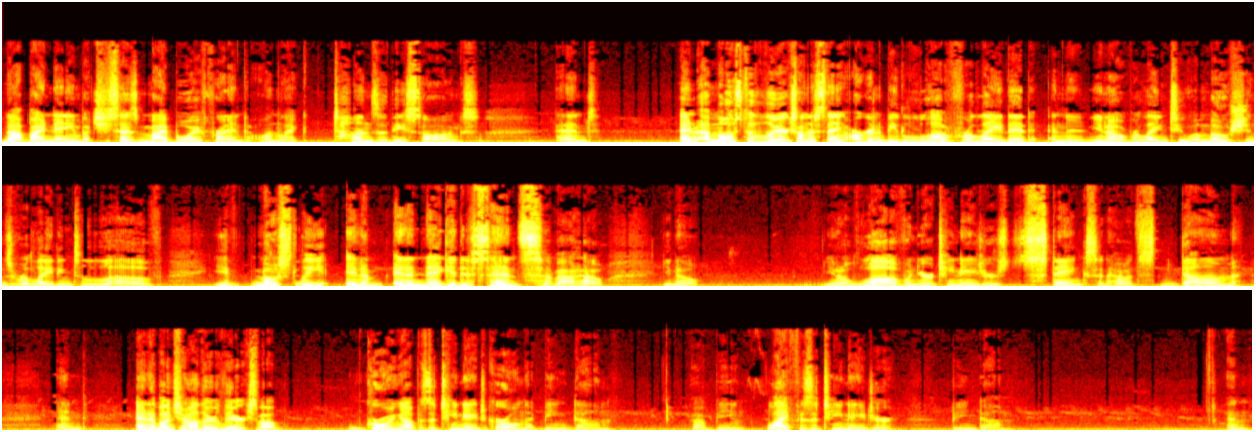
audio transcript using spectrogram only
not by name, but she says my boyfriend on like tons of these songs, and and most of the lyrics on this thing are going to be love related and you know relating to emotions relating to love mostly in a in a negative sense about how you know you know love when you're a teenager stinks and how it's dumb. And and a bunch of other lyrics about growing up as a teenage girl and it being dumb. About being life as a teenager being dumb. And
